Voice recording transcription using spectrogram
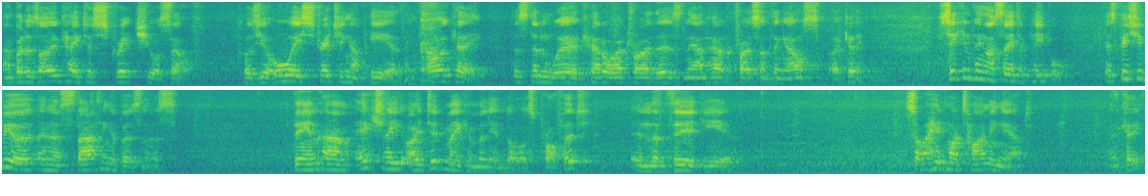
um, but it's okay to stretch yourself because you're always stretching up here. Think, okay, this didn't work. How do I try this now? How to try something else? Okay. Second thing I say to people, especially if you're in a starting a business, then um, actually I did make a million dollars profit in the third year. So I had my timing out. Okay?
